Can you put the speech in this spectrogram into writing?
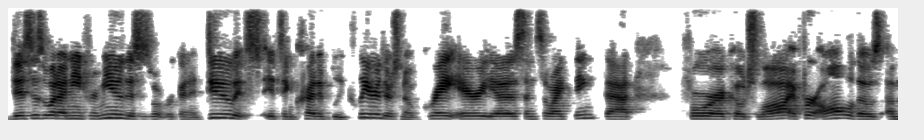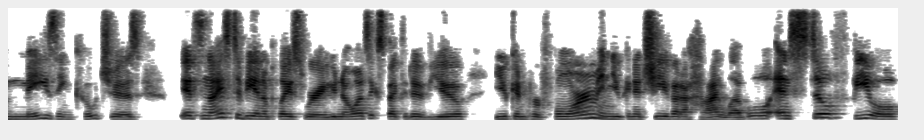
This is what I need from you. This is what we're going to do. It's it's incredibly clear. There's no gray areas, and so I think that for Coach Law and for all of those amazing coaches, it's nice to be in a place where you know what's expected of you. You can perform and you can achieve at a high level and still feel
